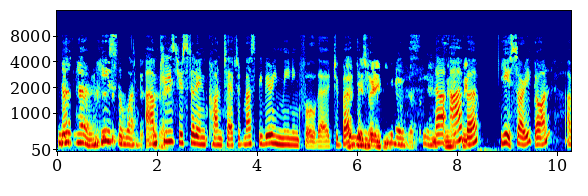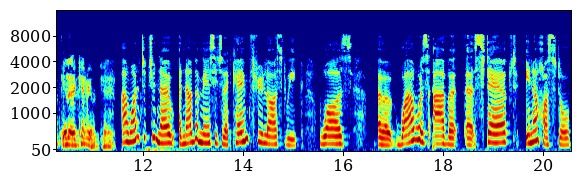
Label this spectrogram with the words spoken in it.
no, no, he's the one. Um, I'm pleased you're still in contact. It must be very meaningful though to both of you. Very yes, yes. Now, we, Ivor, we, yes, sorry, go on. I've no, no, carry on, carry on. I wanted to know another message that came through last week was uh, why was Ivor uh, stabbed in a hostel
